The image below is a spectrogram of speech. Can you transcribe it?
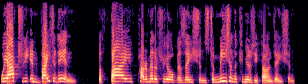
we actually invited in the five paramilitary organisations to meet in the Community Foundation.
